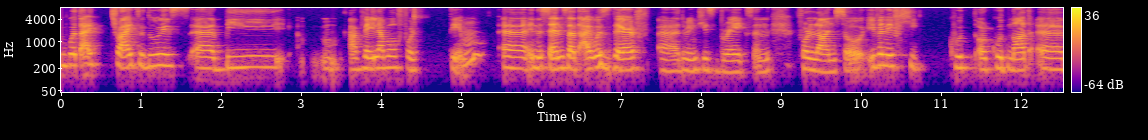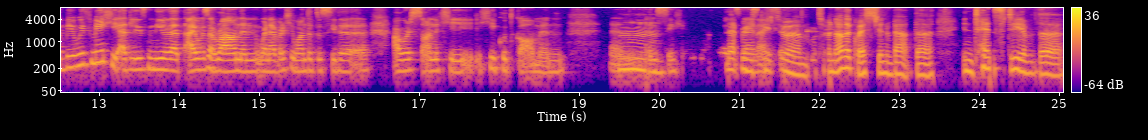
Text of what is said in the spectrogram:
what i try to do is uh, be mm, available for tim uh, in the sense that i was there uh, during his breaks and for lunch so even if he could or could not uh, be with me he at least knew that i was around and whenever he wanted to see the our son he he could come and and, and Mm. see him That it's very brings me to, um, to another question about the intensity of the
